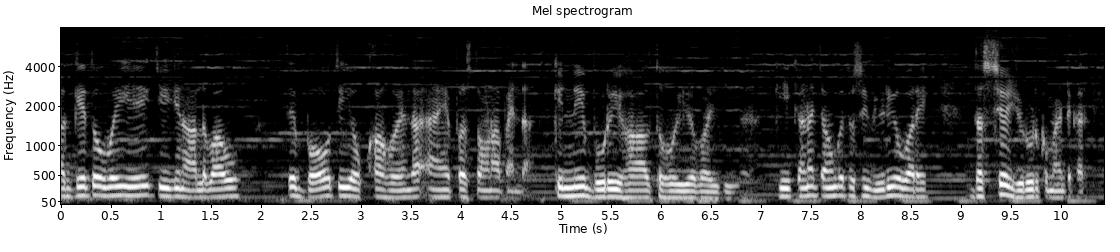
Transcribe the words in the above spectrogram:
ਅੱਗੇ ਤੋਂ ਬਈ ਇਹ ਚੀਜ਼ ਨਾ ਲਵਾਓ। ਤੇ ਬਹੁਤ ਹੀ ਔਖਾ ਹੋ ਜਾਂਦਾ, ਐਂ ਪਛਤਾਉਣਾ ਪੈਂਦਾ। ਕਿੰਨੀ ਬੁਰੀ ਹਾਲਤ ਹੋਈ ਹੈ ਬਾਈ ਦੀ ਕੀ ਕਹਿਣਾ ਚਾਹੋਗੇ ਤੁਸੀਂ ਵੀਡੀਓ ਬਾਰੇ? ਦੱਸਿਓ ਜਰੂਰ ਕਮੈਂਟ ਕਰਕੇ।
